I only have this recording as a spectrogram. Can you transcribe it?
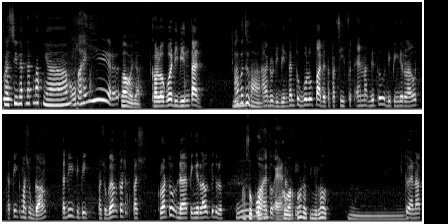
Presi nek nek nek nyam. Oh, anjir. Lo apa aja? Kalau gua di Bintan. Apa tuh? Bintan. Aduh di Bintan tuh gue lupa ada tempat seafood enak gitu di pinggir laut tapi masuk gang tapi di masuk gang terus pas keluar tuh udah pinggir laut gitu loh Masuk Wah, gang, itu enak keluar sih. keluar dari pinggir laut. Hmm. itu enak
